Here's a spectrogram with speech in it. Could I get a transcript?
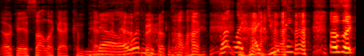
okay, it's not like a competitive No, it half wasn't super marathon. But, like, I do think- I was like,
